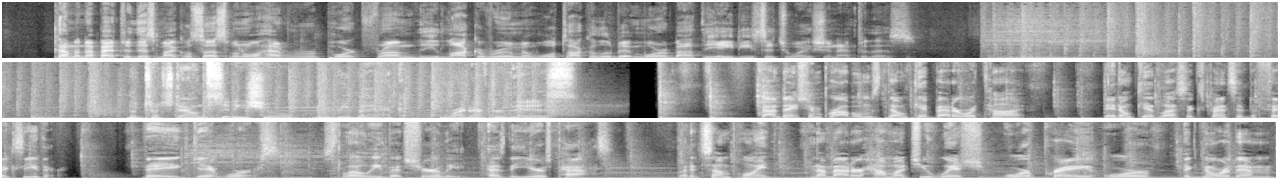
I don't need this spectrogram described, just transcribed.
Coming up after this, Michael Sussman will have a report from the locker room, and we'll talk a little bit more about the AD situation after this. The Touchdown City Show will be back right after this. Foundation problems don't get better with time. They don't get less expensive to fix either. They get worse, slowly but surely, as the years pass. But at some point, no matter how much you wish or pray or ignore them,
